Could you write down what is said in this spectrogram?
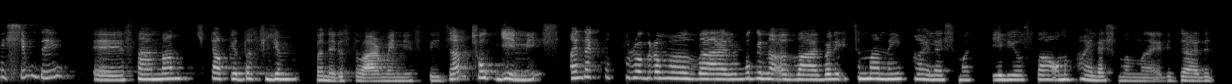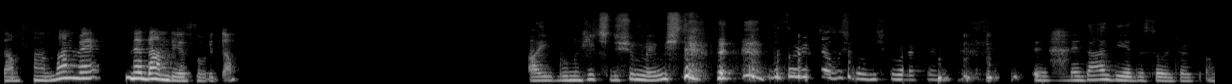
Ve şimdi e, senden kitap ya da film önerisi vermeni isteyeceğim. Çok geniş. Ancak bu programa özel, bugüne özel böyle içinden neyi paylaşmak geliyorsa onu paylaşmanı rica edeceğim senden ve neden diye soracağım. Ay bunu hiç düşünmemiştim. bu soru çalışmamıştım öğretmenim. ee, neden diye de soracak. Ay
